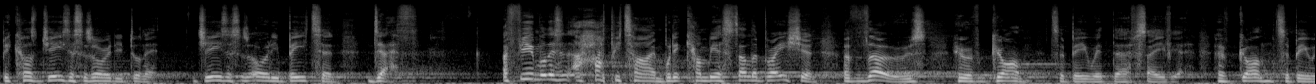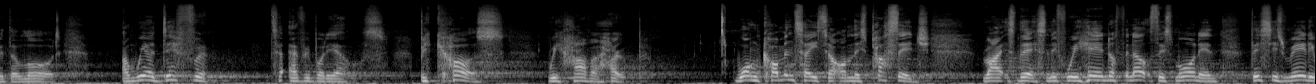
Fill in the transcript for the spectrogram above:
because Jesus has already done it. Jesus has already beaten death. A funeral isn't a happy time, but it can be a celebration of those who have gone to be with their Saviour have gone to be with the Lord. And we are different to everybody else because we have a hope. One commentator on this passage writes this, and if we hear nothing else this morning, this is really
